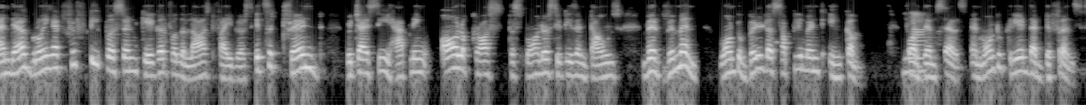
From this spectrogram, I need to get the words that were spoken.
And they are growing at 50% CAGR for the last five years. It's a trend which I see happening all across the smaller cities and towns where women want to build a supplement income for yeah. themselves and want to create that difference.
